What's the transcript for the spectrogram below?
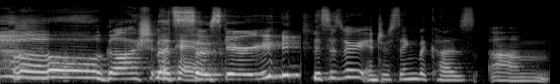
Oh gosh. That's okay. so scary. This is very interesting because um,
